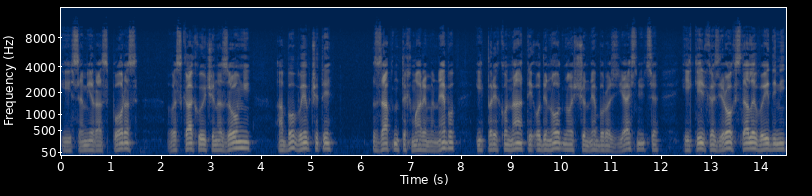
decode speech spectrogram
і самі раз по раз вискакуючи назовні або вивчити запнуте хмарами небо і переконати один одного, що небо роз'яснюється, і кілька зірок стали видимі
